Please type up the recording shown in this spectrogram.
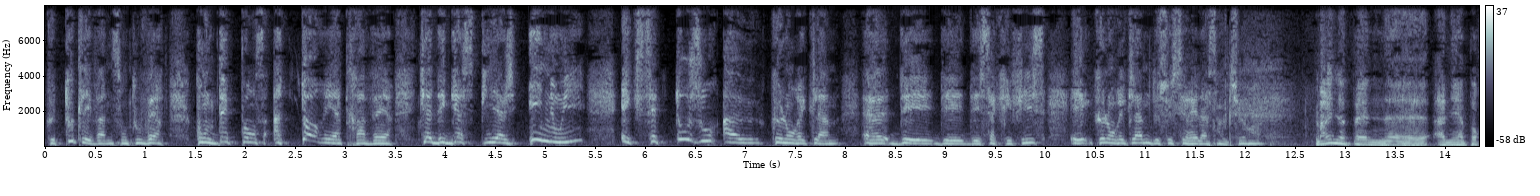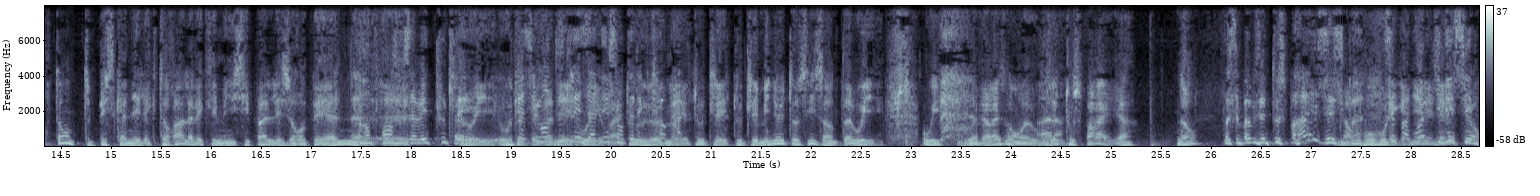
que toutes les vannes sont ouvertes, qu'on dépense à tort et à travers, qu'il y a des gaspillages inouïs et que c'est toujours à eux que l'on réclame euh, des sacrifices et que l'on réclame de se serrer la ceinture. Marine Le Pen, euh, année importante, puisqu'année électorale avec les municipales, les européennes. En France, vous savez, toutes les- euh, oui, ou toutes les oui, années bah, tout-. Mais toutes les, toutes les minutes aussi sont... euh, oui, oui, vous avez raison, euh, vous Voilà. êtes tous pareils, hein non Bah, c'est pas vous êtes tous pareils, c'est pas, vous voulez gagner les élections.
